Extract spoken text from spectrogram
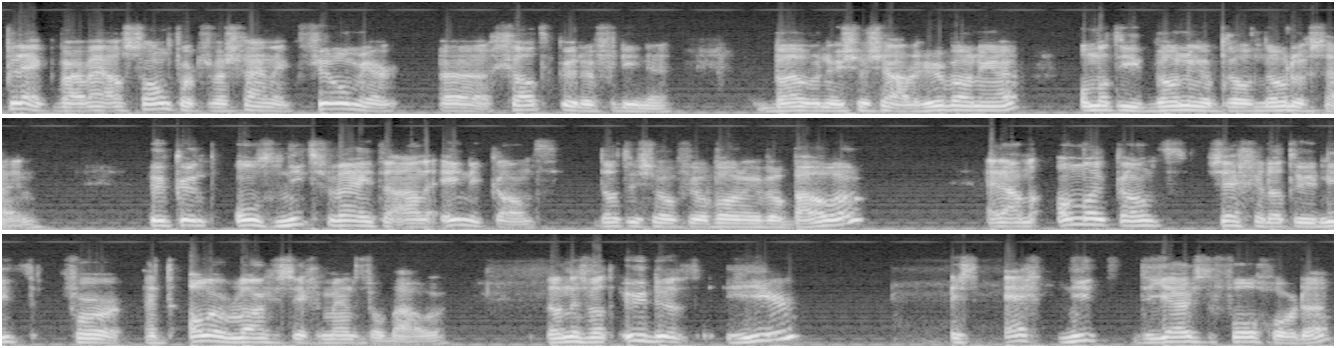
plek waar wij als Zandvoort waarschijnlijk veel meer uh, geld kunnen verdienen. Bouwen we nu sociale huurwoningen, omdat die woningen broodnodig zijn. U kunt ons niet verwijten aan de ene kant dat u zoveel woningen wil bouwen. En aan de andere kant zeggen dat u niet voor het allerbelangrijkste segment wil bouwen. Dan is wat u doet hier is echt niet de juiste volgorde.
